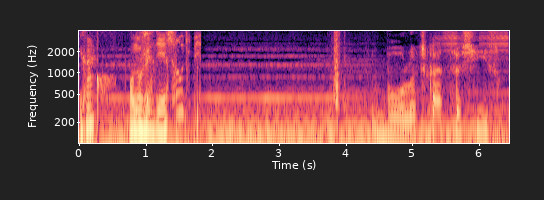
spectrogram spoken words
Тихо. Он уже здесь. Булочка з сосискою.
